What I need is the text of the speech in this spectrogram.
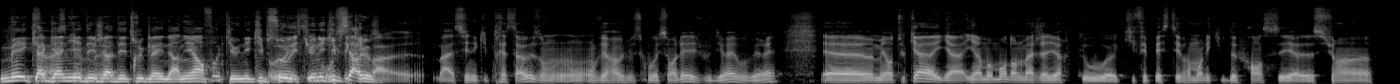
mais qui a gagné déjà des trucs l'année dernière. Enfin, qui est une équipe solide, qui est une, équipe sérieuse. Bah, bah, c'est une équipe très sérieuse. On, on verra jusqu'où ils sont allés. Je vous dirai, vous verrez. mais en tout cas, il y a, y a, un moment dans le match d'ailleurs qui fait pester vraiment l'équipe de France. C'est sur un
